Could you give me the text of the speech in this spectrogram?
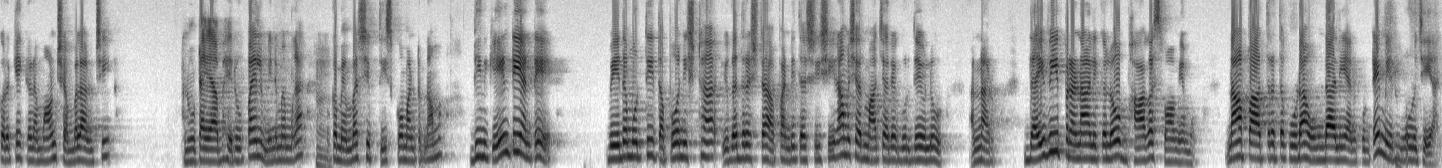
కొరకే ఇక్కడ మౌంట్ శంబల నుంచి నూట యాభై రూపాయలు మినిమంగా ఒక మెంబర్షిప్ తీసుకోమంటున్నాము. దీనికి ఏంటి అంటే వేదమూర్తి తపోనిష్ట యుగద్రష్ట పండిత శ్రీ శ్రీరామ శర్మాచార్య గురుదేవులు అన్నారు. దైవీ ప్రణాళికలో భాగస్వామ్యము. నా పాత్రత కూడా ఉండాలి అనుకుంటే మీరు మూడు చేయాలి.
